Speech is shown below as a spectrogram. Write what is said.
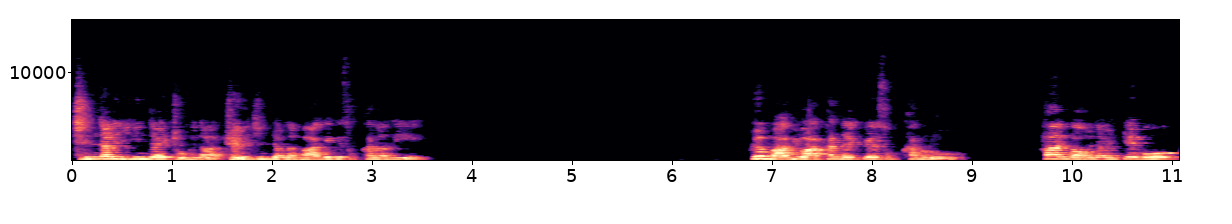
진자를 이긴 자의 종이다. 죄를 진정한 마귀에게 속하나니 그 마귀와 악한 자에게 속함으로 하나님과 언약을 깨고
